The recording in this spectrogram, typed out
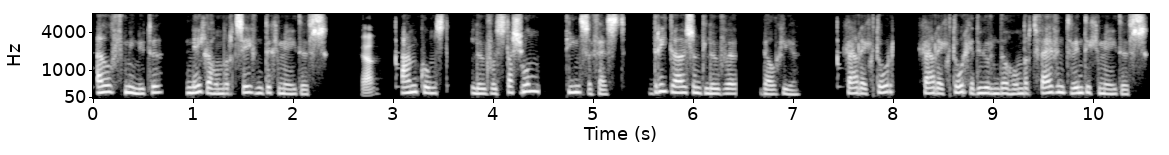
11 minuten 970 meters. Ja. Aankomst Leuven station Tiensevest 3000 Leuven, België. Ga rechtdoor, ga rechtdoor gedurende 125 meters.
